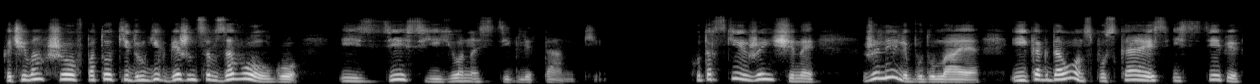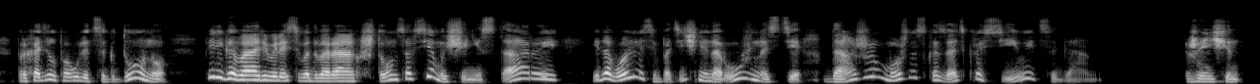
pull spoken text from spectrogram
кочевавшего в потоке других беженцев за Волгу, и здесь ее настигли танки. Хуторские женщины — жалели Будулая, и когда он, спускаясь из степи, проходил по улице к Дону, переговаривались во дворах, что он совсем еще не старый и довольно симпатичной наружности, даже, можно сказать, красивый цыган. Женщин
